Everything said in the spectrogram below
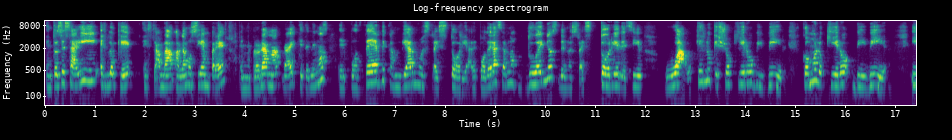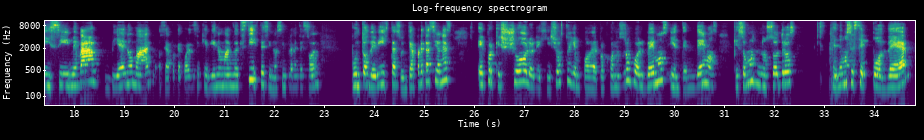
Entonces ahí es lo que hablamos siempre en el programa, right? Que tenemos el poder de cambiar nuestra historia, de poder hacernos dueños de nuestra historia y decir, wow, ¿qué es lo que yo quiero vivir? ¿Cómo lo quiero vivir? Y si me va bien o mal, o sea, porque acuérdense que bien o mal no existe, sino simplemente son puntos de vista o interpretaciones, es porque yo lo elegí, yo estoy en poder, porque cuando nosotros volvemos y entendemos que somos nosotros, tenemos ese poder,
